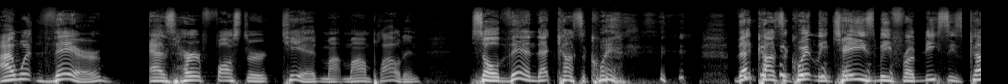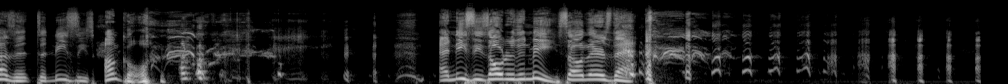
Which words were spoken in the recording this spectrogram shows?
I went there as her foster kid, my mom Plowden so then that consequent that consequently changed me from Nisi's cousin to Nisi's uncle. and Nisi's older than me, so there's that. I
